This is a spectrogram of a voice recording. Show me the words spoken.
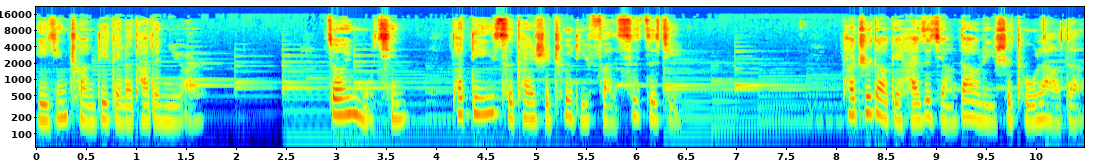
已经传递给了他的女儿。作为母亲，她第一次开始彻底反思自己。他知道给孩子讲道理是徒劳的，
